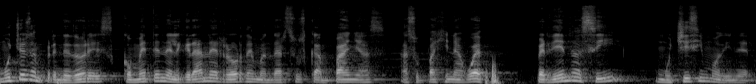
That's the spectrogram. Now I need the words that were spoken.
Muchos emprendedores cometen el gran error de mandar sus campañas a su página web, perdiendo así muchísimo dinero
